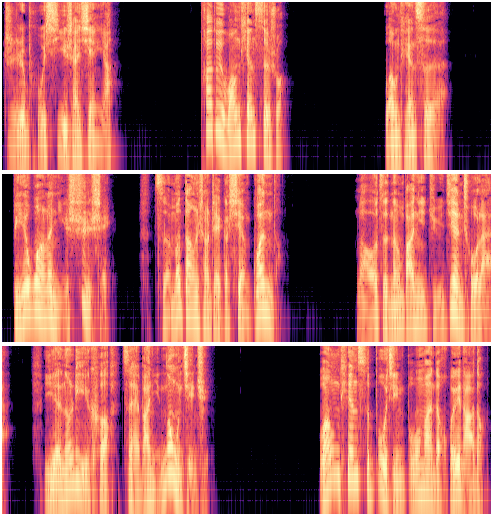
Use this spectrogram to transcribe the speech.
直扑西山县衙。他对王天赐说：“王天赐。”别忘了你是谁，怎么当上这个县官的？老子能把你举荐出来，也能立刻再把你弄进去。王天赐不紧不慢的回答道：“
